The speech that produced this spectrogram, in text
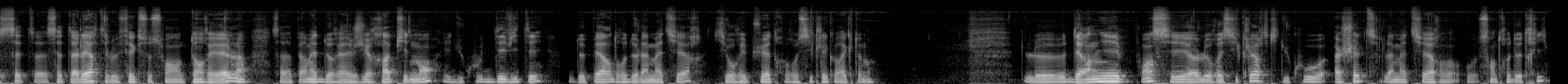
cette, cette, alerte et le fait que ce soit en temps réel, ça va permettre de réagir rapidement et du coup d'éviter de perdre de la matière qui aurait pu être recyclée correctement. Le dernier point, c'est euh, le recycleur qui du coup achète la matière au centre de tri.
